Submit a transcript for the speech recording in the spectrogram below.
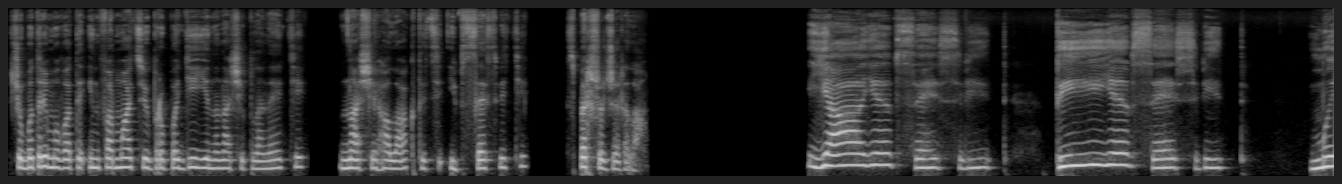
щоб отримувати інформацію про події на нашій планеті, в нашій галактиці і Всесвіті з першоджерела. Я є Всесвіт, ти є Всесвіт. Ми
